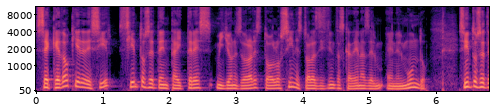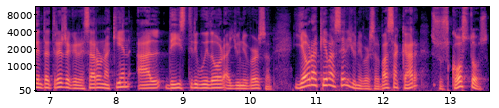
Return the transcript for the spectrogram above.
Se quedó, quiere decir, 173 millones de dólares todos los cines, todas las distintas cadenas en el mundo. 173 regresaron a quién? Al distribuidor, a Universal. ¿Y ahora qué va a hacer Universal? Va a sacar sus costos.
